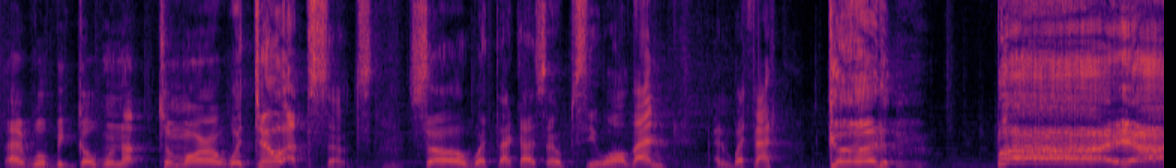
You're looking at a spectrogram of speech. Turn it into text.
That will be going up tomorrow with two episodes. So with that, guys, I hope to see you all then. And with that, good bye!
